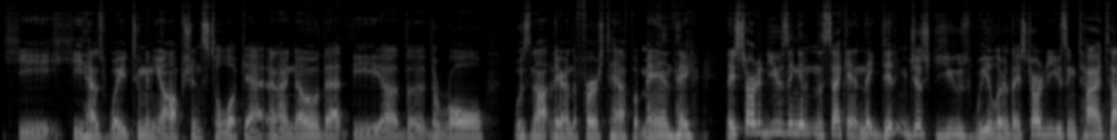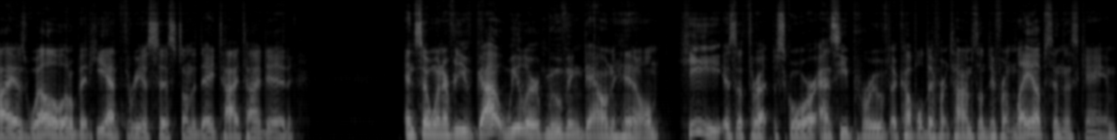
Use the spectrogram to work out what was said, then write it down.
he he has way too many options to look at and I know that the uh, the the role was not there in the first half, but man, they they started using it in the second, and they didn't just use Wheeler. They started using Ty Ty as well a little bit. He had three assists on the day Ty Ty did. And so whenever you've got Wheeler moving downhill, he is a threat to score, as he proved a couple different times on different layups in this game.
